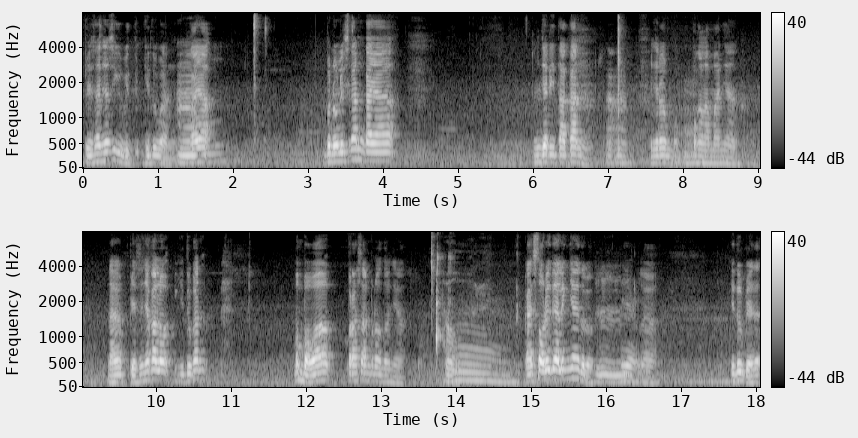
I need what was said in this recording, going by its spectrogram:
biasanya sih gitu, gitu kan Hmm. kayak penulis kan kayak menceritakan Heeh. menceritakan pengalamannya nah biasanya kalau gitu kan membawa perasaan penontonnya Oh. Hmm. kayak storytellingnya itu loh Mm. Iya. Lah, itu biasa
